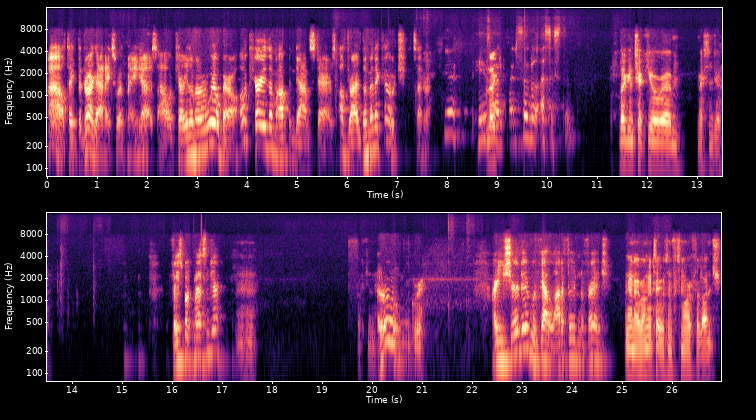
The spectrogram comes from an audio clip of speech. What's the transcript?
I'll take the drug addicts with me. Yes, I'll carry them in a wheelbarrow. I'll carry them up and down stairs. I'll drive them in a coach, etc. Yeah, he's Like- our personal assistant. Logan, check your um, messenger. Facebook Messenger. Mm-hmm. Fucking Oh, hungry. are you sure, dude? We've got a lot of food in the fridge. No, no, I'm gonna take some for tomorrow for lunch.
